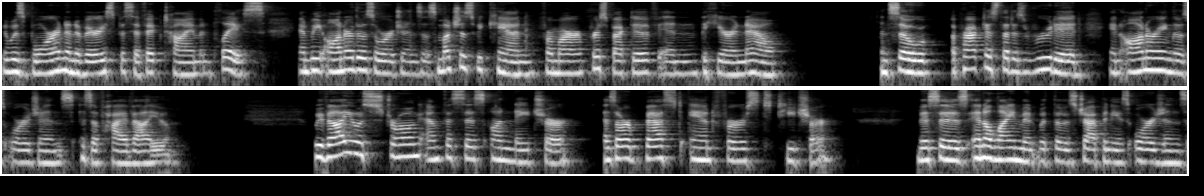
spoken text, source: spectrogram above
It was born in a very specific time and place, and we honor those origins as much as we can from our perspective in the here and now. And so, a practice that is rooted in honoring those origins is of high value. We value a strong emphasis on nature as our best and first teacher. This is in alignment with those Japanese origins.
